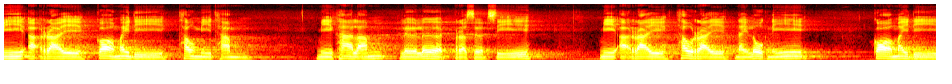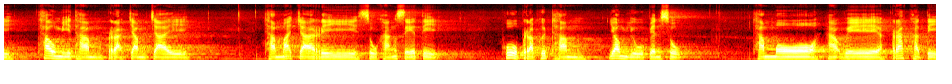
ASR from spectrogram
มีอะไรก็ไม่ดีเท่ามีธรรม มีค่าล้ำเลอเลิศประเสริฐสี มีอะไรเท่าไรในโลกนี้ ก็ไม่ดีเท่ามีธรรมประจำใจ ธรรมจารีสุขังเสติ ผู้ประพฤติธรรมย่อมอยู่เป็นสุข ธรรมโมหะเวรักขติ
